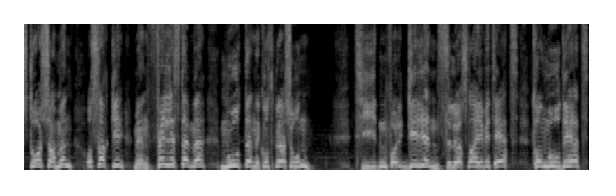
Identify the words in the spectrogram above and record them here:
står sammen og snakker med en felles stemme mot denne konspirasjonen. Tiden for grenseløs naivitet, tålmodighet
